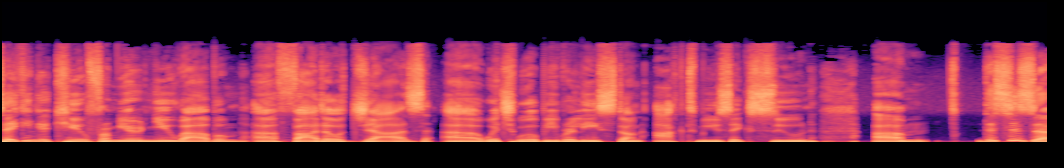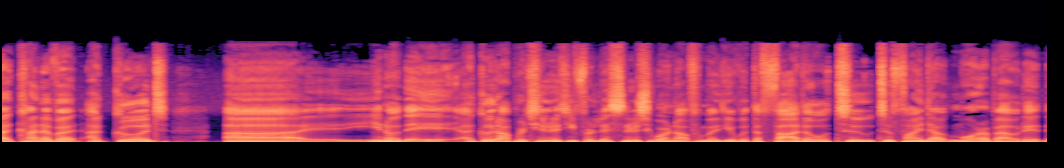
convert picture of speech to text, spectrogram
Taking a cue from your new album, uh, Fado Jazz, uh, which will be released on Act Music soon. Um, this is a kind of a, a good, uh, you know, a good opportunity for listeners who are not familiar with the Fado to to find out more about it.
